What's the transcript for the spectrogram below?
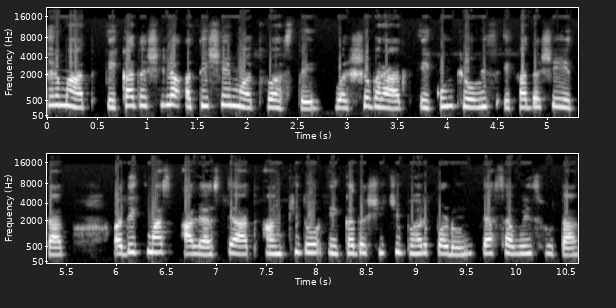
धर्मात एकादशीला अतिशय महत्त्व असते. वर्षभरात एकूण चोवीस एकादशी येतात. अधिक मास आल्यास त्यात आणखी दोन एकादशीची भर पडून त्या सव्वीस होतात.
